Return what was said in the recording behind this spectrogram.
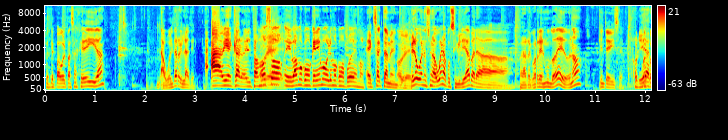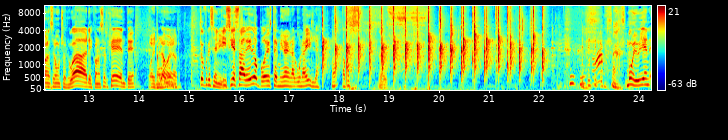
yo te pago el pasaje de ida. La vuelta arreglate. Ah, bien, claro, el famoso eh, vamos como queremos, volvemos como podemos. Exactamente. Pero bueno, es una buena posibilidad para, para recorrer el mundo a dedo, ¿no? ¿Quién te dice? Olvidate. Puedes conocer muchos lugares, conocer gente. Bueno, Pero bueno. bueno, te ofrecen ir. Y si es a dedo, podés terminar en alguna isla. ¿no? Muy bien.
